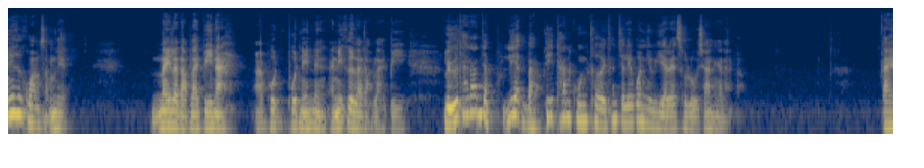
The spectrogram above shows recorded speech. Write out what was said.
นี่คือความสำเร็จ ในระดับรายปีนะพูดพูดนิดหนึ่งอันนี้คือระดับรายปี หรือถ้าท่านจะเรียกแบบที่ท่านคุ้นเคย ท่านจะเรียกว่า New Year Resolution กันนะ แต่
